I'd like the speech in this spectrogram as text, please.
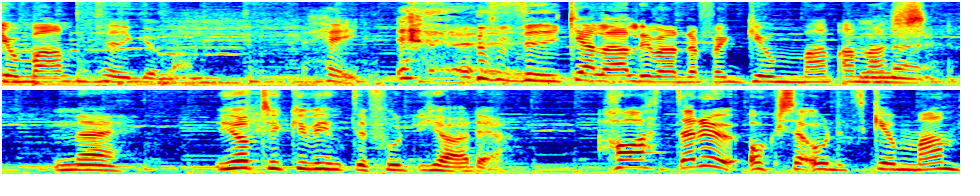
gumman. Hej gumman. Hej. Vi kallar aldrig varandra för gumman annars. Nej. Nej. Jag tycker vi inte får göra det. Hatar du också ordet gumman?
